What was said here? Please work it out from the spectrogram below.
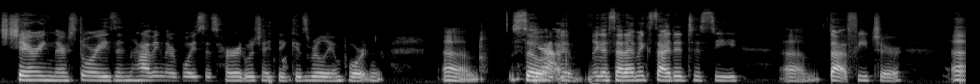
sharing their stories and having their voices heard which i think is really important. Um, so yeah. I, like i said i'm excited to see um, that feature. Um,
